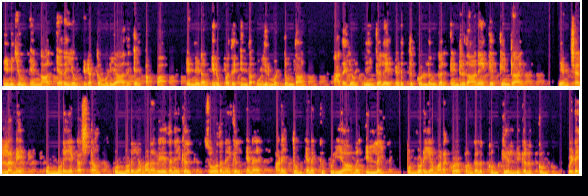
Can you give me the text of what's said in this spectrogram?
இனியும் என்னால் எதையும் இழக்க முடியாது என் அப்பா. என்னிடம் இருப்பது இந்த உயிர் மட்டும்தான். அதையும் நீங்களே எடுத்துக் கொள்ளுங்கள் என்றுதானே கேட்கின்றாய்? என் செல்லமே உன்னுடைய கஷ்டம் உன்னுடைய மனவேதனைகள் சோதனைகள் என அனைத்தும் எனக்கு புரியாமல் இல்லை. உன்னுடைய மனக்குழப்பங்களுக்கும் கேள்விகளுக்கும் விடை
